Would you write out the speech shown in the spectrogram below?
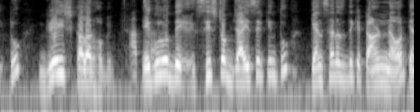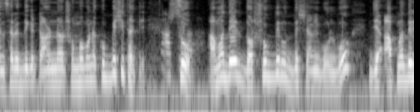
একটু গ্রেইশ কালার হবে। আচ্ছা। এগুলো সিস্ট অফ জাইসের কিন্তু ক্যান্সারের দিকে টার্ন নেওয়ার ক্যান্সারের দিকে টার্ন নেওয়ার সম্ভাবনা খুব বেশি থাকে। আচ্ছা। সো আমাদের দর্শকদের উদ্দেশ্যে আমি বলব যে আপনাদের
